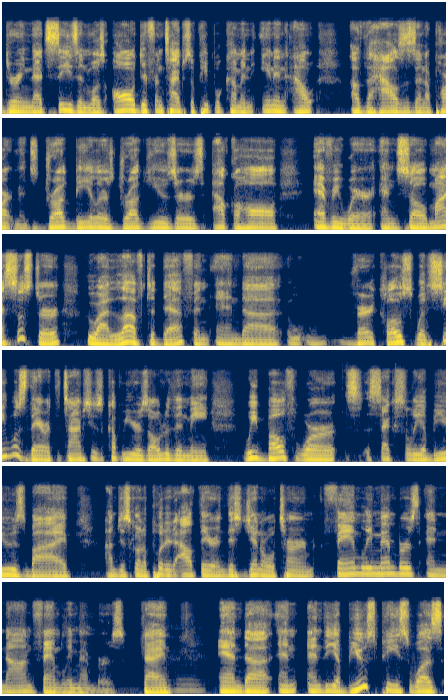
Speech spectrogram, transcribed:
during that season was all different types of people coming in and out of the houses and apartments drug dealers drug users alcohol everywhere. And so my sister who i love to death and and uh, very close with she was there at the time. She was a couple years older than me. We both were sexually abused by i'm just going to put it out there in this general term family members and non-family members okay? Mm-hmm. and uh and and the abuse piece was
